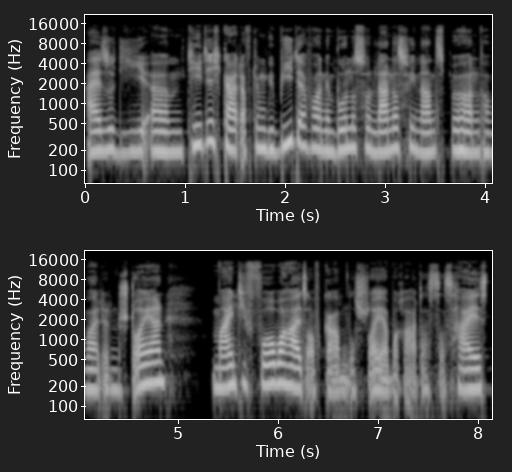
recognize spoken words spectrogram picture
Also die ähm, Tätigkeit auf dem Gebiet der von den Bundes- und Landesfinanzbehörden verwalteten Steuern meint die Vorbehaltsaufgaben des Steuerberaters. Das heißt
